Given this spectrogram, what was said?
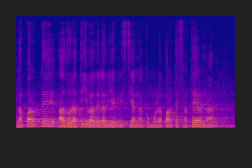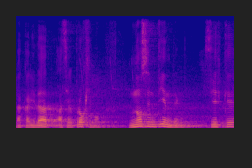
la parte adorativa de la vida cristiana, como la parte fraterna, la caridad hacia el prójimo, no se entienden si es que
